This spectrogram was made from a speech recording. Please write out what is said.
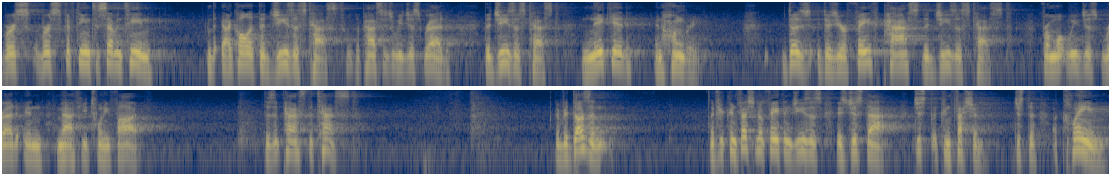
Verse, verse 15 to 17, I call it the Jesus test, the passage we just read. The Jesus test, naked and hungry. Does, does your faith pass the Jesus test from what we just read in Matthew 25? Does it pass the test? If it doesn't, if your confession of faith in Jesus is just that, just a confession, just a, a claim,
